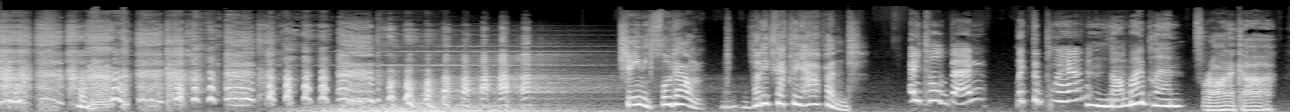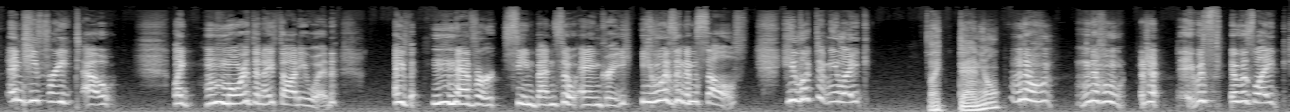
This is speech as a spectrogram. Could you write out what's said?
Janie, slow down. What exactly happened? I told Ben, like the plan, Not my plan. Veronica. and he freaked out. Like more than I thought he would. I've never seen Ben so angry. He wasn't himself. He looked at me like, Like Daniel? no, no. It was it was like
